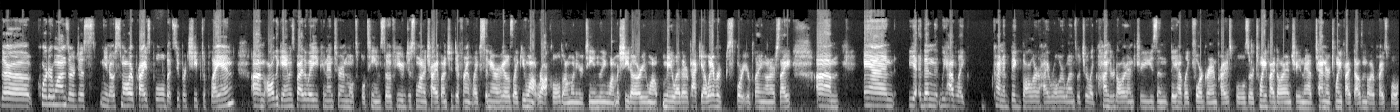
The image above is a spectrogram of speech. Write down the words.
the quarter ones are just you know smaller prize pool but super cheap to play in. Um, all the games by the way you can enter in multiple teams. So if you just want to try a bunch of different like scenarios like you want rockhold on one of your teams and you want machida or you want mayweather pacquiao whatever sport you're playing on our site. Um, and yeah, then we have like kind of big baller high roller ones which are like hundred dollar entries and they have like four grand prize pools or twenty five dollar entry and they have ten or twenty five thousand dollar prize pool.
